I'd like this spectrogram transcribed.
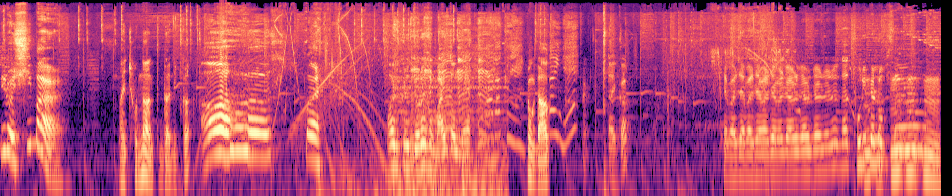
이런 씨발 아니 존나 안 뜬다니까? 아 씨발 아니 그래도 노란색 많이 떴네 ん学園 형 나. いね 나일까? 제발 제발 제발 제발 제발 제발 제발 나 돌이 별로 없어 음, 음, 음.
